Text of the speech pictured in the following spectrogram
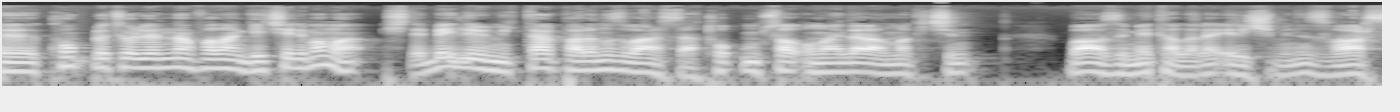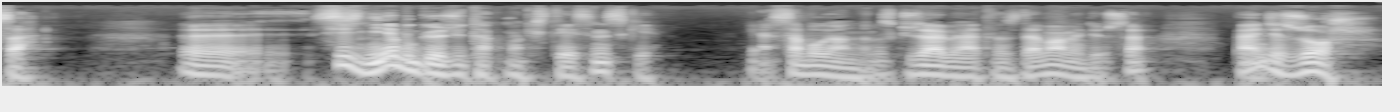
Ee, komplo falan geçelim ama işte belli bir miktar paranız varsa, toplumsal onaylar almak için bazı metalara erişiminiz varsa e, siz niye bu gözlüğü takmak isteyesiniz ki? Yani sabah uyandınız, güzel bir hayatınız devam ediyorsa bence zor.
